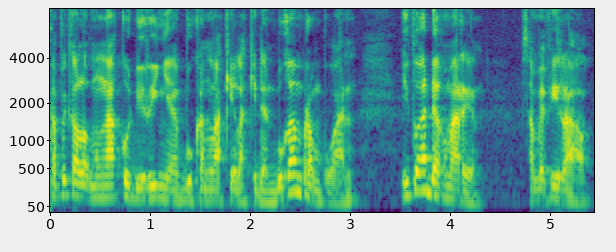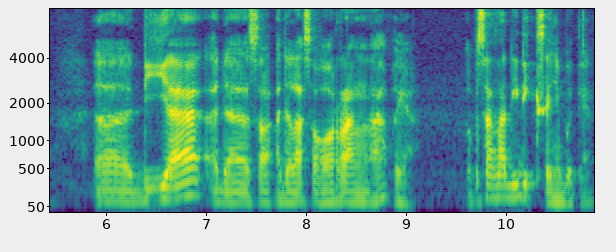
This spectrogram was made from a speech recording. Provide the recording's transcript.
Tapi kalau mengaku dirinya bukan laki-laki dan bukan perempuan itu ada kemarin sampai viral. Uh, dia ada adalah seorang apa ya peserta didik saya nyebutnya.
